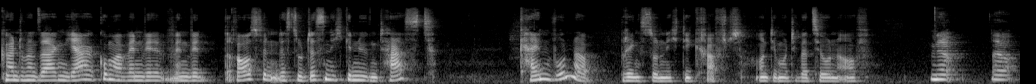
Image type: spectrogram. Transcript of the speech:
könnte man sagen, ja, guck mal, wenn wir, wenn wir rausfinden, dass du das nicht genügend hast, kein Wunder bringst du nicht die Kraft und die Motivation auf. Ja, ja.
